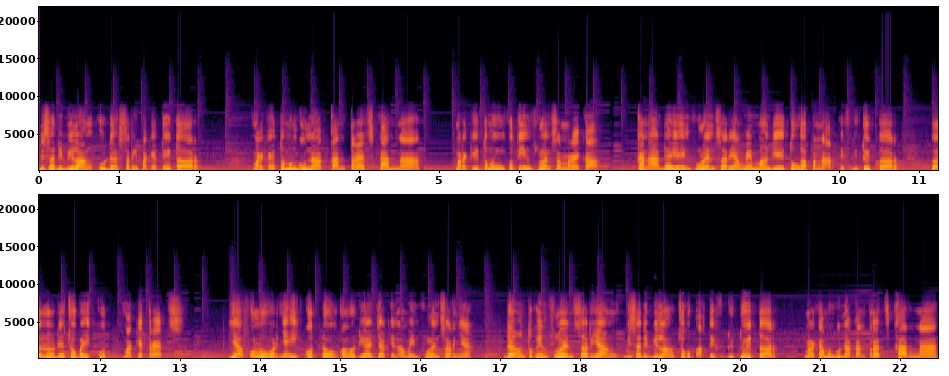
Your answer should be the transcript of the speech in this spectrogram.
bisa dibilang udah sering pakai Twitter, mereka itu menggunakan Threads karena mereka itu mengikuti influencer mereka. Kan ada ya influencer yang memang dia itu nggak pernah aktif di Twitter, lalu dia coba ikut make Threads. Ya followernya ikut dong kalau diajakin sama influencernya. Dan untuk influencer yang bisa dibilang cukup aktif di Twitter, mereka menggunakan Threads karena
